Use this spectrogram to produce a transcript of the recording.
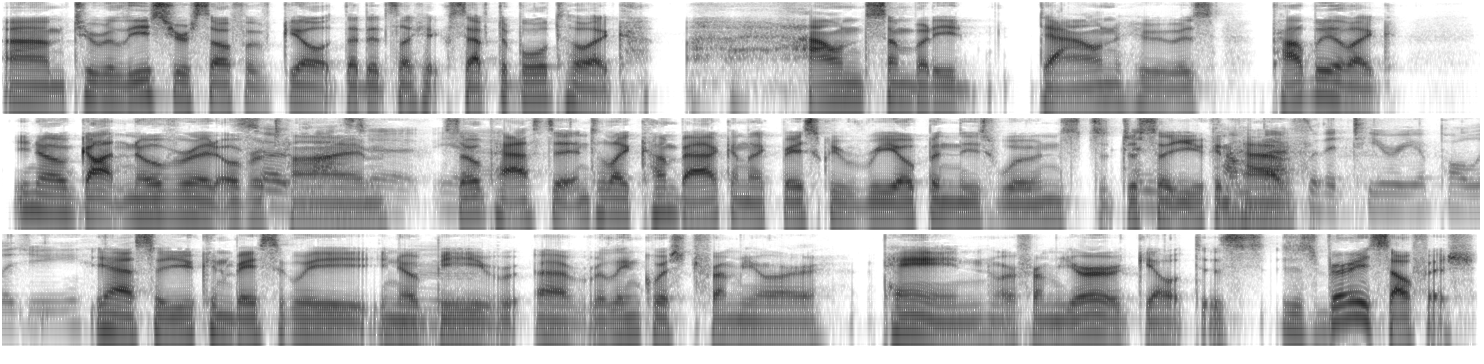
um, to release yourself of guilt that it's like acceptable to like hound somebody down who is probably like you know gotten over it over So past time it, so past it and to like come back and like basically reopen these wounds to, just so you can have with a teary apology. yeah so you can basically you know be Mm. uh, relinquished from your pain or from your guilt is is very selfish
